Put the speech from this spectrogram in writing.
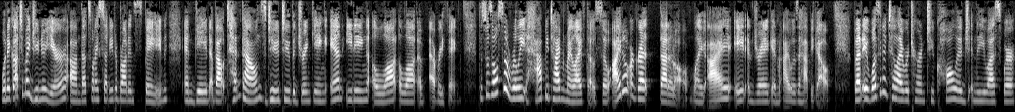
When it got to my junior year, um, that's when I studied abroad in Spain and gained about 10 pounds due to the drinking and eating a lot, a lot of everything. This was also a really happy time in my life, though, so I don't regret that at all. Like I ate and drank and I was a happy gal. But it wasn't until I returned to college in the US where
